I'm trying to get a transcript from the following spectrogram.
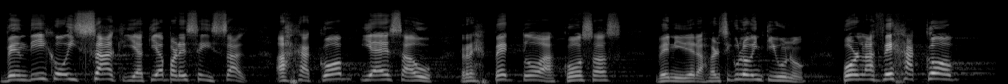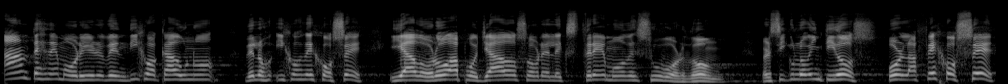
bendijo Isaac, y aquí aparece Isaac, a Jacob y a Esaú respecto a cosas venideras. Versículo 21. Por la fe Jacob, antes de morir, bendijo a cada uno de los hijos de José y adoró apoyado sobre el extremo de su bordón. Versículo 22. Por la fe José,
